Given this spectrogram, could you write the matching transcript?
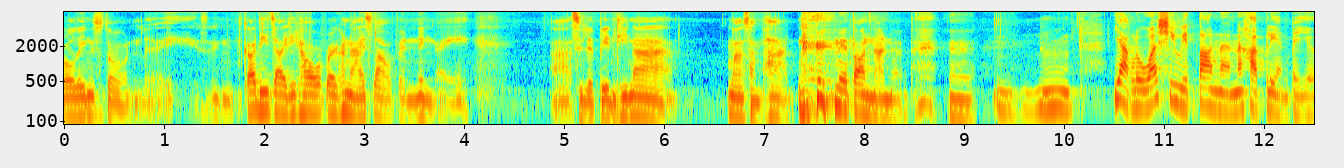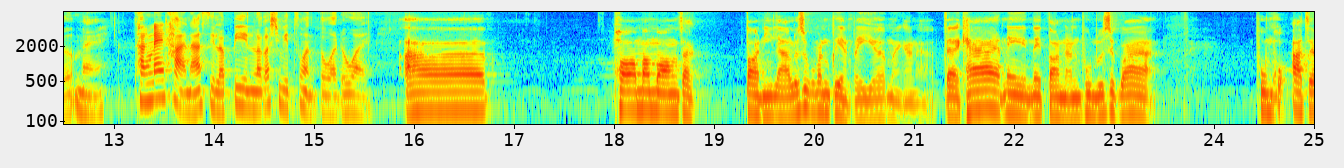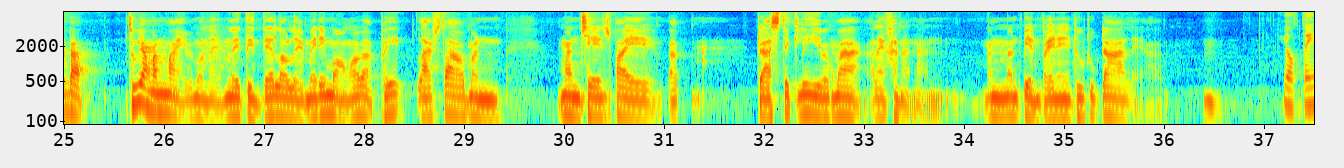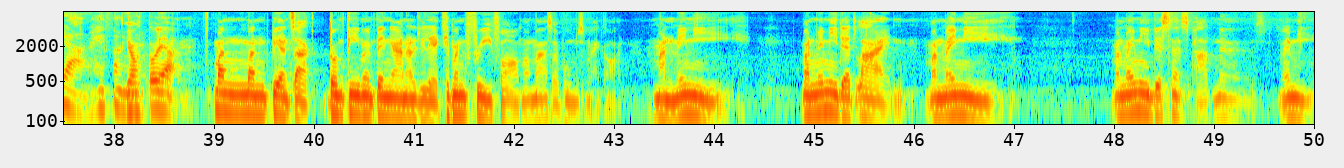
Rolling Stone เลยซึ่ง ก็ดีใจที่เขา recognize เราเป็นหนึ่งในอ่าศิลปินที่น่ามาสัมภาษณ์ในตอนนั้นครับเอออืมอยากรู้ว่าชีวิตตอนนั้นนะคะ เปลี่ยนไปเยอะไหม ทั้งในฐานะศิลปินแล้วก็ชีวิตส่วนตัวด้วยอ่าพอมามองจากตอนนี้แล้วรู้สึกว่ามันเปลี่ยนไปเยอะเหมือนกันนะครับ แต่แค่ในในตอนนั้นภูมิรู้สึกว่าภูมิอาจจะแบบทุกอย่างมันใหม่ไปหมดเลย มันเลยตื่นเต้นเราเลยไม่ได้มองว่าแบบเฮ้ยไลฟ์สไตล์มัน มัน change ไปแบบ drastically มากๆ อะไรขนาดนั้น มันมันเปลี่ยนไปในทุกๆด้านเลยครับยกตัวอย่างให้ฟัง ยกตัวอย่าง มันมันเปลี่ยนจากดนตรีมันเป็นงานอดิเรกที่มัน free form มากๆสำหรับภูมิสมัยก่อน มันไม่มี มันไม่มี deadline มันไม่มี มันไม่มี business partners ไม่มี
